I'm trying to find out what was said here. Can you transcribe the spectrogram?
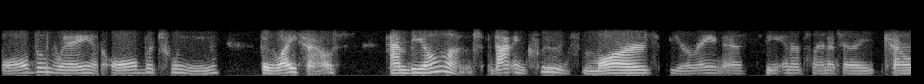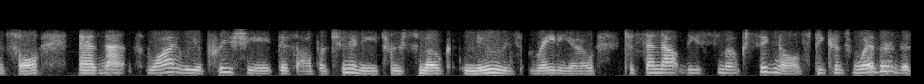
all the way and all between the White House and beyond. That includes Mars, Uranus, the Interplanetary Council, and that's why we appreciate this opportunity through Smoke News Radio to send out these smoke signals because whether the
